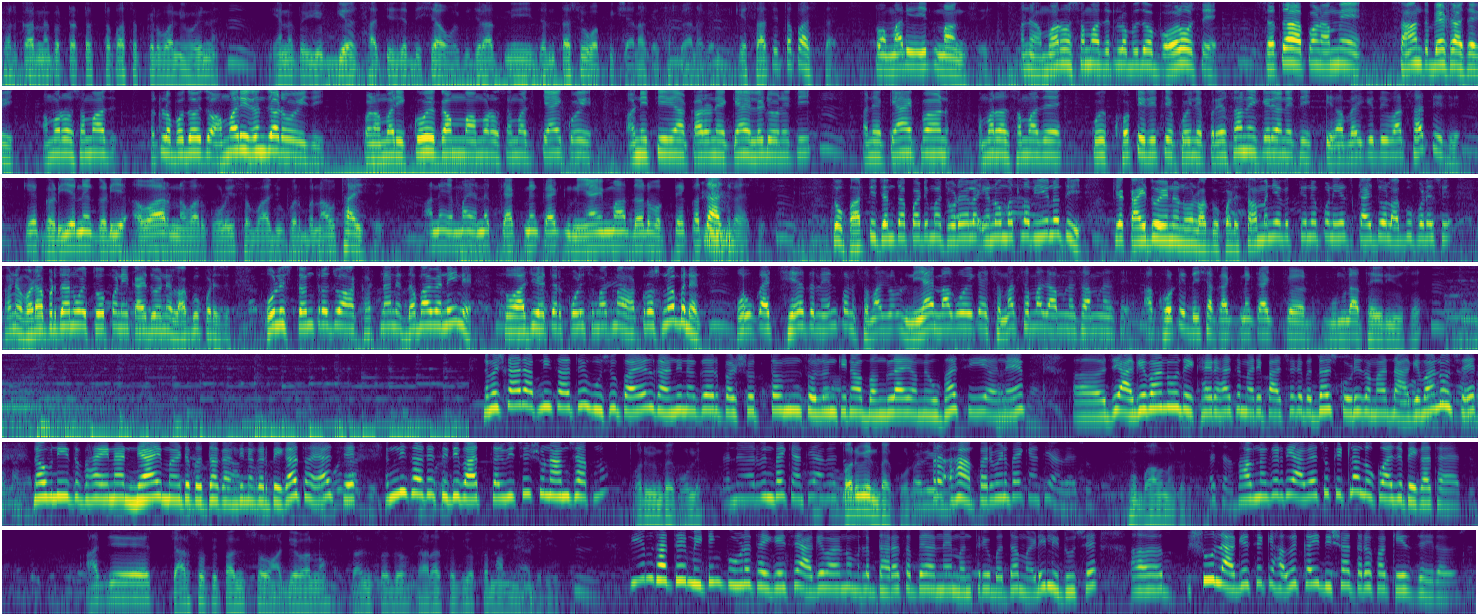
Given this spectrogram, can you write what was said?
સરકારને તો તટસ્થ તપાસ જ કરવાની હોય ને. એને તો યોગ્ય સાચી જે દિશા હોય. ગુજરાતની જનતા શું અપેક્ષા રાખે સરકાર આગળ? કે સાચી તપાસ થાય? તો અમારી એ જ માંગ છે. અને અમારો સમાજ એટલો બધો ભોળો છે. છતાં પણ અમે શાંત બેઠા છે અમારો સમાજ એટલો બધો હોય તો અમારી રંજાડ હોવી જોઈએ. પણ અમારી કોઈ ગામમાં અમારો સમાજ ક્યાંય કોઈ અનીતિના કારણે ક્યાંય લડ્યો નથી. અને ક્યાંય પણ અમારા સમાજે કોઈ ખોટી રીતે કોઈને પરેશાની કર્યા નથી. હીરાભાઈ કીધું એ વાત સાચી છે કે ઘડીએ ને ઘડીએ અવારનવાર કોળી સમાજ ઉપર બનાવ થાય છે. અને એમાં એને ક્યાંક ને ક્યાંક ન્યાયમાં દર વખતે કચાશ રહે છે તો ભારતીય જનતા પાર્ટીમાં જોડાયેલા એનો મતલબ એ નથી કે કાયદો એને ન લાગુ પડે. સામાન્ય વ્યક્તિને પણ એ જ કાયદો લાગુ પડે છે અને વડાપ્રધાન હોય તો પણ એ કાયદો એને લાગુ પડે છે. પોલીસ તંત્ર જો આ ઘટનાને દબાવે નહીં ને તો આજે અત્યારે કોળી સમાજમાં આક્રોશ ન બને બહુ કાંઈ છે તો નહીં પણ સમાજ ન્યાય માગવો હોય કે સમાજ સમાજ આમને સામને છે. આ ખોટી દિશા કાંઈક ને કાંઈક ગુમલા થઈ રહ્યું છે. નમસ્કાર આપની સાથે હું છું પાયલ. ગાંધીનગર પરસોત્તમ સોલંકીના બંગલાએ અમે ઊભા છીએ અને જે આગેવાનો દેખાઈ રહ્યા છે મારી પાછળ એ બધા જ કોળી સમાજના આગેવાનો છે. નવનીતભાઈના ન્યાય માટે બધા ગાંધીનગર ભેગા થયા છે. એમની સાથે સીધી વાત કરવી છે. શું નામ છે આપનું? પરવીનભાઈ કોહલી અને અરવિંદભાઈ ક્યાંથી આવ્યા છો? પરવીનભાઈ કોહલી હા પરવીણભાઈ ક્યાંથી આવ્યા છો? હું ભાવનગરથી. અચ્છા ભાવનગરથી આવ્યા છો. કેટલા લોકો આજે ભેગા થયા છે? આજે ચારસોથી પાંચસો આગેવાનો સાંસદો ધારાસભ્યો તમામની હાજરી હતી સીએમ સાથે મીટિંગ પૂર્ણ થઈ ગઈ છે. આગેવાનો મતલબ ધારાસભ્ય અને મંત્રીઓ બધા મળી લીધું છે. શું લાગે છે કે હવે કઈ દિશા તરફ આ કેસ જઈ રહ્યો છે?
